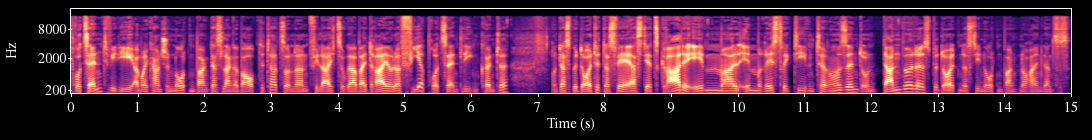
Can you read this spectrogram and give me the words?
Prozent, wie die amerikanische Notenbank das lange behauptet hat, sondern vielleicht sogar bei drei oder vier Prozent liegen könnte. Und das bedeutet, dass wir erst jetzt gerade eben mal im restriktiven Terrain sind und dann würde es bedeuten, dass die Notenbank noch ein ganzes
